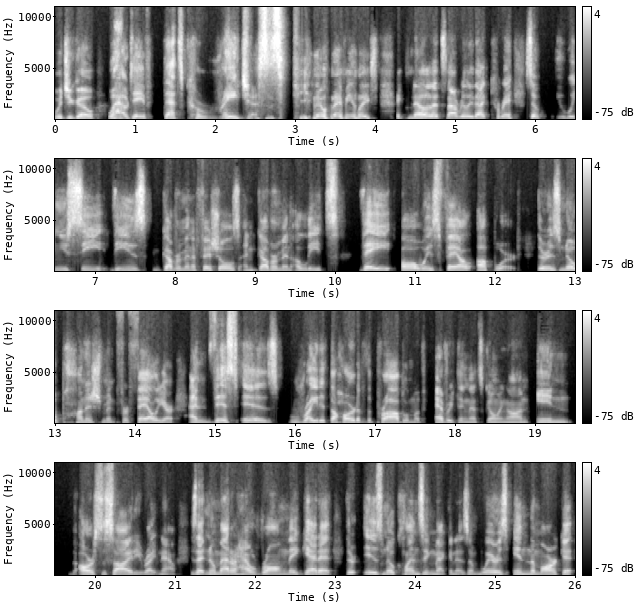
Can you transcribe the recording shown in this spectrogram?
would you go, wow, Dave, that's courageous? you know what I mean? Like, like, no, that's not really that courageous. So when you see these government officials and government elites, they always fail upward. There is no punishment for failure. And this is right at the heart of the problem of everything that's going on in our society right now is that no matter how wrong they get it, there is no cleansing mechanism. Whereas in the market,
